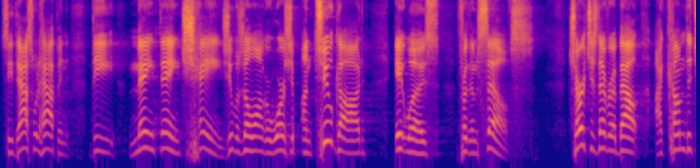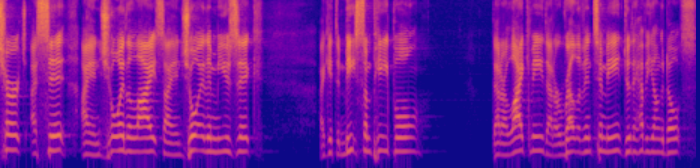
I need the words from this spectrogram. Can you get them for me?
See, that's what happened. The main thing changed. It was no longer worship unto God, it was for themselves. Church is never about, I come to church, I sit, I enjoy the lights, I enjoy the music, I get to meet some people that are like me, that are relevant to me. Do they have a young adults?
